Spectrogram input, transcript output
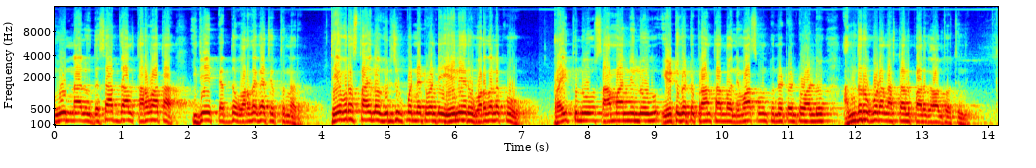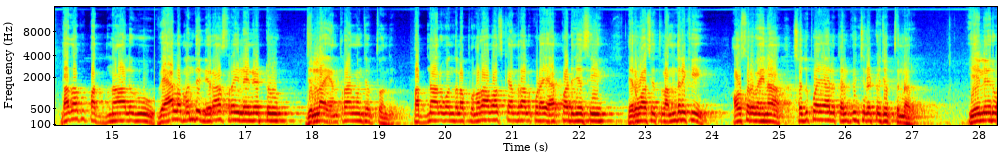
మూడు నాలుగు దశాబ్దాల తర్వాత ఇదే పెద్ద వరదగా చెప్తున్నారు. తీవ్ర స్థాయిలో విరుచుకుపడినటువంటి ఏలేరు వరదలకు రైతులు సామాన్యులు ఏటుగట్టు ప్రాంతాల్లో నివాసం ఉంటున్నటువంటి వాళ్ళు అందరూ కూడా నష్టాలు పాల్గొవాల్సి వచ్చింది. దాదాపు పద్నాలుగు వేల మంది నిరాశ్రయులైనట్టు జిల్లా యంత్రాంగం చెబుతోంది. పద్నాలుగు వందల పునరావాస కేంద్రాలు కూడా ఏర్పాటు చేసి నిర్వాసితులందరికీ అవసరమైన సదుపాయాలు కల్పించినట్టు చెప్తున్నారు. ఏలేరు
